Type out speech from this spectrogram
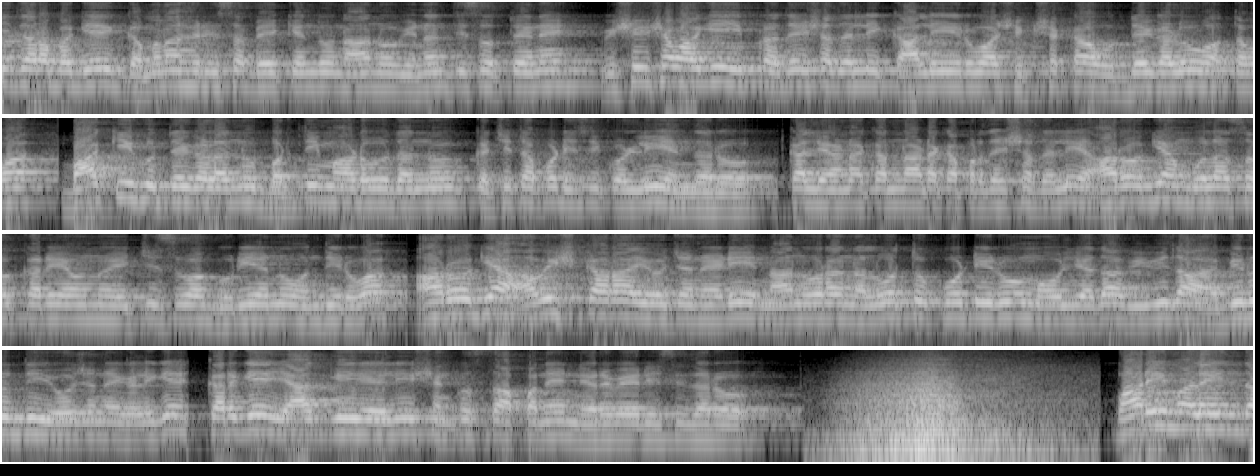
ಇದರ ಬಗ್ಗೆ ಗಮನ ಹರಿಸಬೇಕೆಂದು ನಾನು ವಿನಂತಿಸುತ್ತೇನೆ. ವಿಶೇಷವಾಗಿ ಈ ಪ್ರದೇಶದಲ್ಲಿ ಖಾಲಿ ಇರುವ ಶಿಕ್ಷಕ ಹುದ್ದೆಗಳು ಅಥವಾ ಬಾಕಿ ಹುದ್ದೆಗಳನ್ನು ಭರ್ತಿ ಮಾಡುವುದನ್ನು ಖಚಿತಪಡಿಸಿಕೊಳ್ಳಿ ಎಂದರು. ಕಲ್ಯಾಣ ಕರ್ನಾಟಕ ಪ್ರದೇಶದಲ್ಲಿ ಆರೋಗ್ಯ ಮೂಲಸೌಕರ್ಯವನ್ನು ಹೆಚ್ಚಿಸುವ ಗುರಿಯನ್ನು ಹೊಂದಿರುವ ಆರೋಗ್ಯ ಆವಿಷ್ಕಾರ ಯೋಜನೆಯಡಿ ನಾನೂರ ನಲವತ್ತು ಕೋಟಿ ರು ಮೌಲ್ಯದ ವಿವಿಧ ಅಭಿವೃದ್ಧಿ ಯೋಜನೆಗಳಿಗೆ ಖರ್ಗೆ ಯಾದಗಿರಿಯಲ್ಲಿ ಶಂಕುಸ್ಥಾಪನೆ ನೆರವೇರಿಸಿದರು. ಭಾರಿ ಮಳೆಯಿಂದ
